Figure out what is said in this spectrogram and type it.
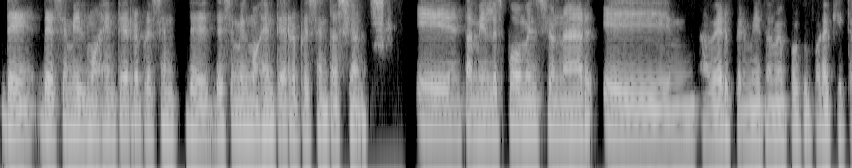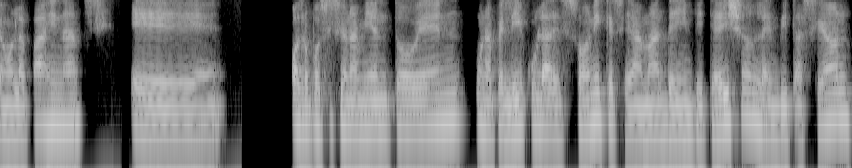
de, ese mismo agente de, de, ese mismo agente de representación. Eh, también les puedo mencionar, eh, a ver, permítanme porque por aquí tengo la página. otro posicionamiento en una película de Sony que se llama The Invitation, La Invitación,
